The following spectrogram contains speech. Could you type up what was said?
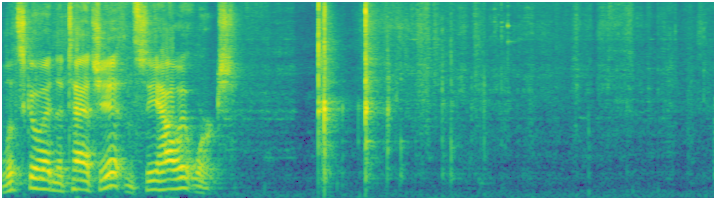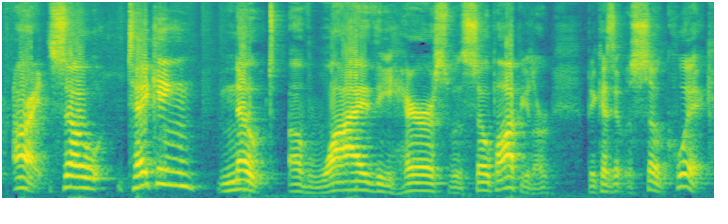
Let's go ahead and attach it and see how it works. All right, so taking note of why the Harris was so popular, because it was so quick,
